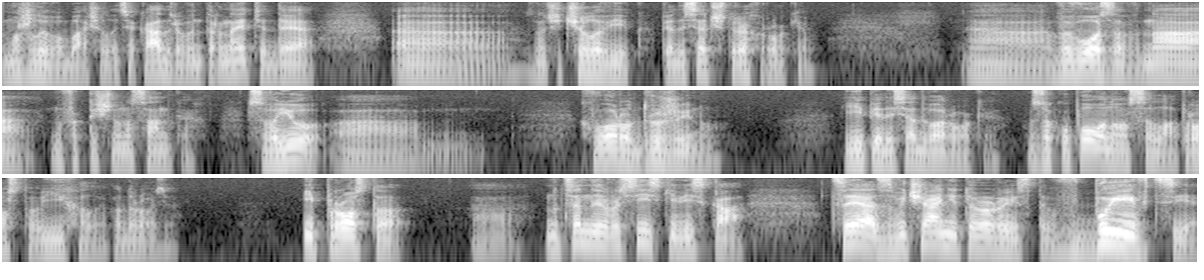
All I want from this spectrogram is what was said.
можливо, бачили ці кадри в інтернеті, де е, значить, чоловік 54 років е, вивозив на, ну, фактично на санках свою е, хвору дружину. Їй 52 роки. З окупованого села просто їхали по дорозі. І просто, е, ну це не російські війська, це звичайні терористи, вбивці.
